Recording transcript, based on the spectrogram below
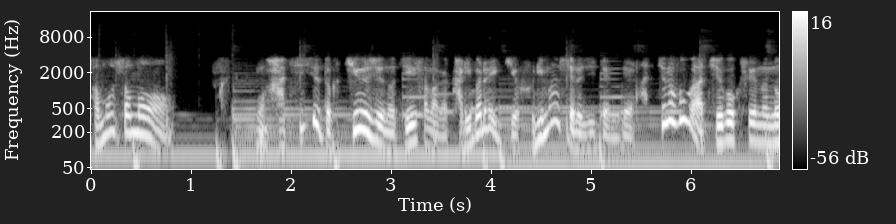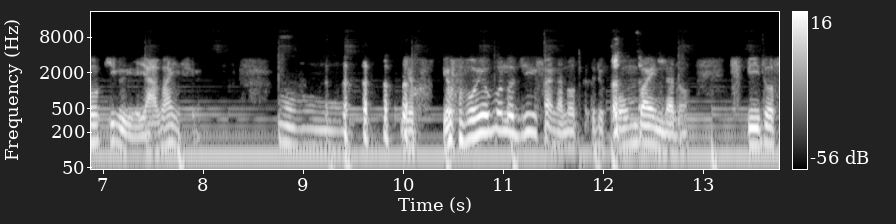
そもそも、もう80とか90のじいさまが刈払い機を振り回してる時点で、あっちの方が中国製の農機具がやばいんですよ。よよぼよぼのじいさんが乗ってるコンバインだの、スピードス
